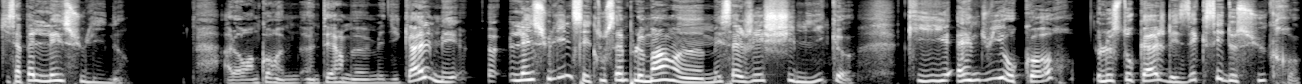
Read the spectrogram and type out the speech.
qui s'appelle l'insuline alors encore un, terme médical, mais euh, l'insuline, c'est tout simplement un messager chimique qui induit au corps le stockage des excès de sucre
